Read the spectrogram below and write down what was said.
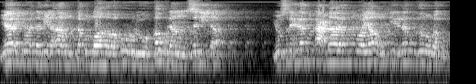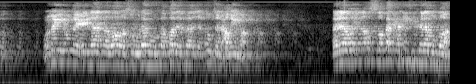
يا أيها الذين آمنوا اتقوا الله وقولوا قولا سديدا. يصلح لكم أعمالكم ويغفر لكم ذنوبكم. ومن يطع الله ورسوله فقد فاز فوزا عظيما. ألا وإن أصدق الحديث كلام الله.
